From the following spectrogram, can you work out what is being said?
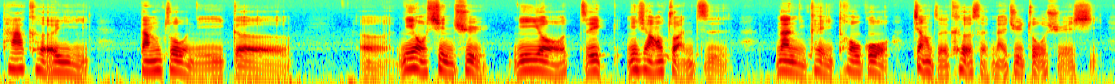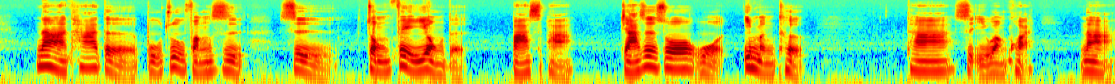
它可以当做你一个呃，你有兴趣，你有这你想要转职，那你可以透过这样子的课程来去做学习。那它的补助方式。是总费用的八十趴。假设说我一门课它是一万块，那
